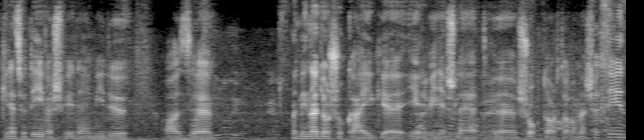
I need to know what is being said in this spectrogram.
95 éves védelmi idő az az még nagyon sokáig érvényes lehet sok tartalom esetén,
